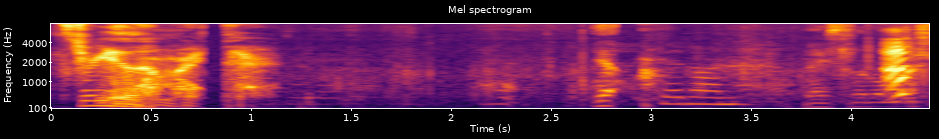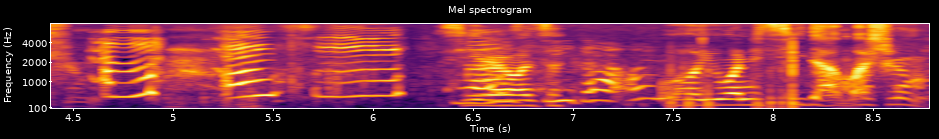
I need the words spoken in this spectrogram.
Three of them right there. Yep. Good one. Nice little mushroom. See, Wanna I want see to, that one? oh, you want to see that mushroom?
